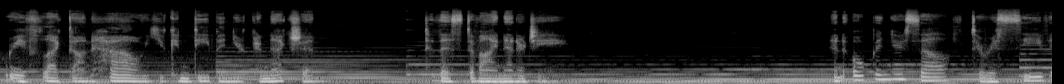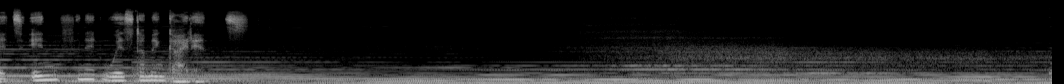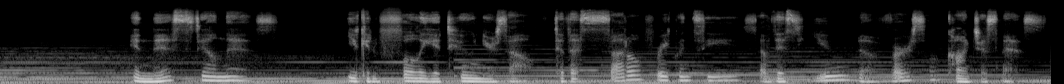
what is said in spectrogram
Reflect on how you can deepen your connection to this divine energy and open yourself to receive its infinite wisdom and guidance. In this stillness, you can fully attune yourself to the subtle frequencies of this universal consciousness.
